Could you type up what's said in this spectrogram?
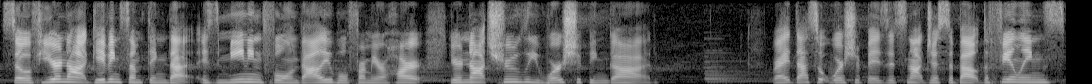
So if you're not giving something that is meaningful and valuable from your heart, you're not truly worshiping God. Right? That's what worship is. It's not just about the feelings.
